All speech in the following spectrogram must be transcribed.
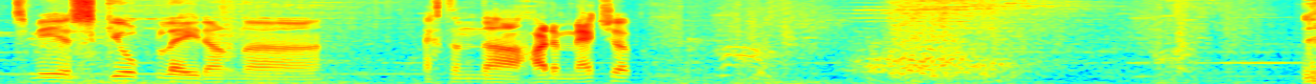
Het is meer skill play dan uh, echt een uh, harde matchup.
